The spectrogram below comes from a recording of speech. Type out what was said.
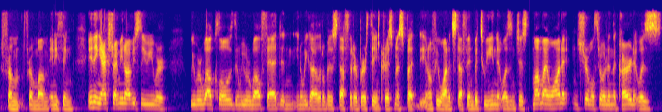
from from um, anything anything extra. I mean, obviously we were we were well clothed and we were well fed and you know we got a little bit of stuff at our birthday and christmas but you know if we wanted stuff in between it wasn't just mom i want it and sure we'll throw it in the cart it was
